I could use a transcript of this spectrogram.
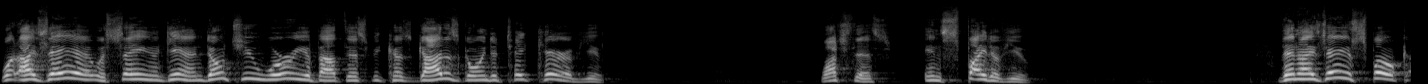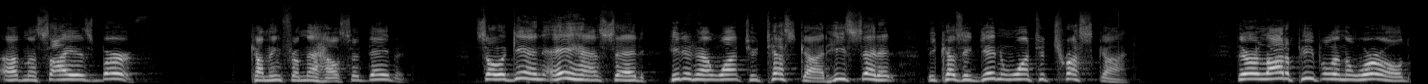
What Isaiah was saying again, don't you worry about this because God is going to take care of you. Watch this, in spite of you. Then Isaiah spoke of Messiah's birth coming from the house of David. So again, Ahaz said he did not want to test God. He said it because he didn't want to trust God. There are a lot of people in the world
